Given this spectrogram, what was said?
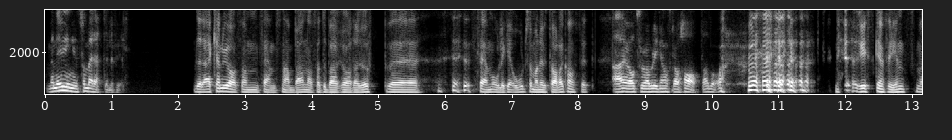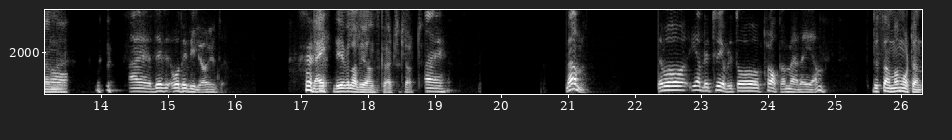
men det är ju inget som är rätt eller fel. Det där kan du ha som fem snabba, alltså att du bara radar upp eh, fem olika ord som man uttalar konstigt. Ja, jag tror jag blir ganska hatad då. Risken finns, men Ja. Nej, det, och det vill jag ju inte. nej, det är väl aldrig önskvärt såklart. Nej. Men. Det var jävligt trevligt att prata med dig igen. Detsamma Mårten,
